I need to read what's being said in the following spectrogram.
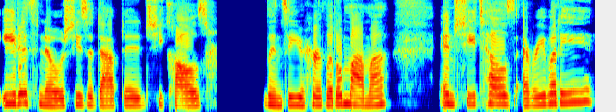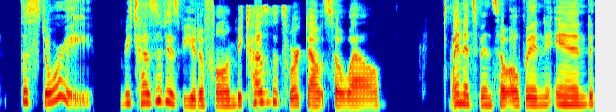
Edith knows she's adopted. She calls Lindsay her little mama, and she tells everybody the story because it is beautiful and because it's worked out so well and it's been so open and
